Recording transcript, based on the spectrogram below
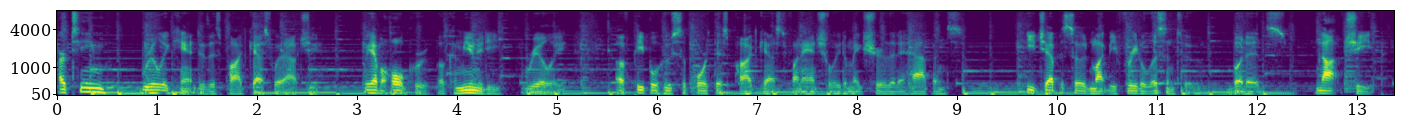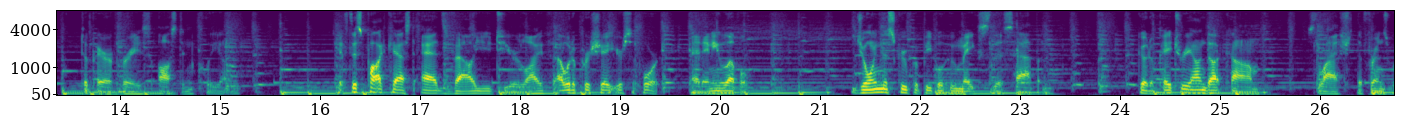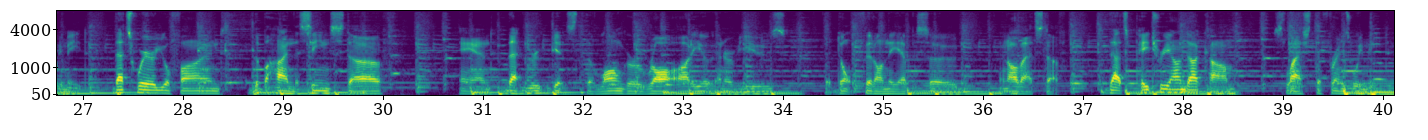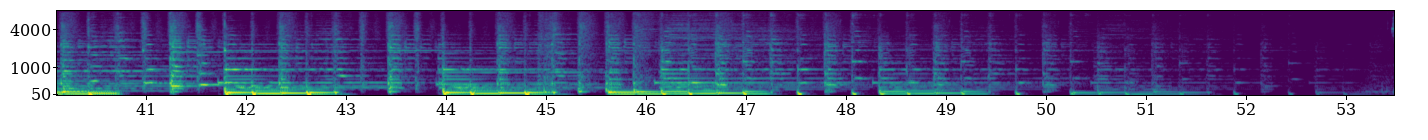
Our team really can't do this podcast without you. We have a whole group, a community, really, of people who support this podcast financially to make sure that it happens. Each episode might be free to listen to, but it's not cheap to paraphrase Austin Kleon. If this podcast adds value to your life, I would appreciate your support at any level. Join this group of people who makes this happen. Go to patreon.com slash the friends we meet. That's where you'll find the behind the scenes stuff, and that group gets the longer raw audio interviews that don't fit on the episode and all that stuff. That's patreon.com slash the friends we meet.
